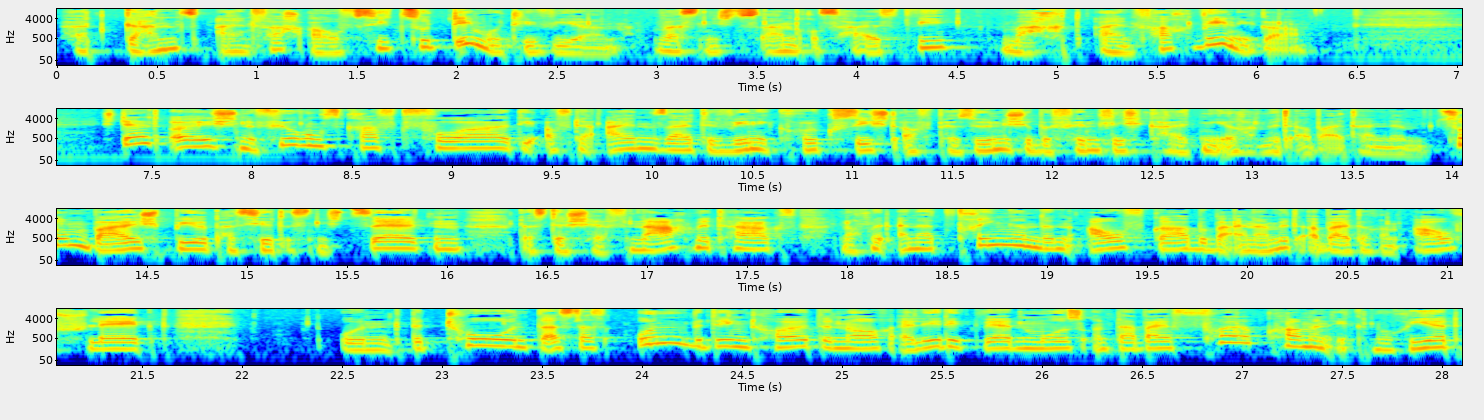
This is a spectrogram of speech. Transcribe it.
Hört ganz einfach auf, sie zu demotivieren, was nichts anderes heißt wie macht einfach weniger. Stellt euch eine Führungskraft vor, die auf der einen Seite wenig Rücksicht auf persönliche Befindlichkeiten ihrer Mitarbeiter nimmt. Zum Beispiel passiert es nicht selten, dass der Chef nachmittags noch mit einer dringenden Aufgabe bei einer Mitarbeiterin aufschlägt, und betont, dass das unbedingt heute noch erledigt werden muss und dabei vollkommen ignoriert,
